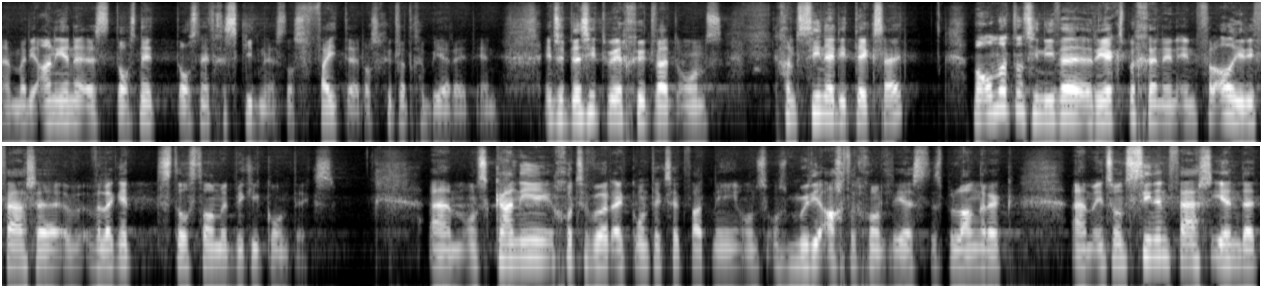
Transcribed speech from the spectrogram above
Um, maar die ander ene is daar's net daar's net geskiedenis, daar's feite, daar's goed wat gebeur het en en so dis die twee goed wat ons gaan sien uit die teks uit. Maar omdat ons die nuwe reeks begin en en veral hierdie verse wil ek net stil staan met bietjie konteks. Ehm um, ons kan nie God se woord uit konteks uitvat nie. Ons ons moet die agtergrond lees. Dis belangrik. Ehm um, en so ons sien in vers 1 dat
